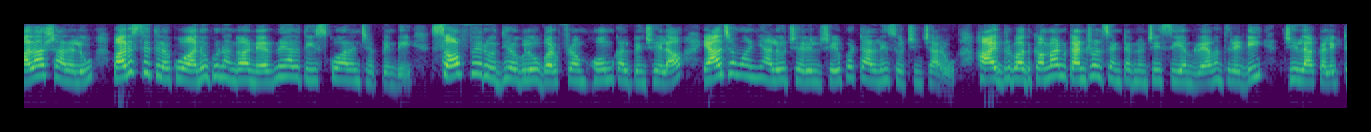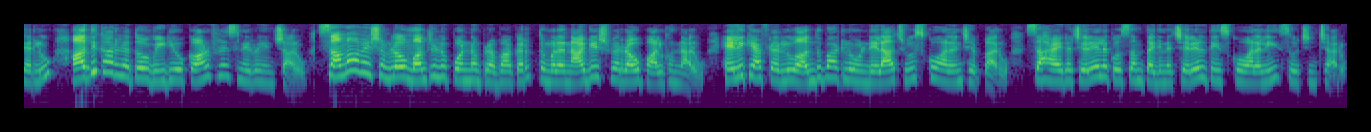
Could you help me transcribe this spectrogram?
కళాశాలలు పరిస్థితులకు అనుగుణంగా నిర్ణయాలు తీసుకోవాలని చెప్పింది. సాఫ్ట్వేర్ ఉద్యోగులు వర్క్ ఫ్రం హోం కల్పించేలా యాజమాన్యాలు చర్యలు చేపట్టాలని సూచించారు. హైదరాబాద్ కమాండ్ కంట్రోల్ సెంటర్ నుంచి సీఎం రేవంత్ రెడ్డి జిల్లా కలెక్టర్లు అధికారులతో వీడియో కాన్ఫరెన్స్ నిర్వహించారు. సమావేశంలో మంత్రులు పొన్నం ప్రభాకర్ తుమ్మల నాగేశ్వరరావు పాల్గొన్నారు. హెలికాప్టర్లు అందుబాటులో ఉండేలా చూసుకోవాలని చెప్పారు. సహాయక చర్యల కోసం తగిన చర్యలు తీసుకోవాలని సూచించారు.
